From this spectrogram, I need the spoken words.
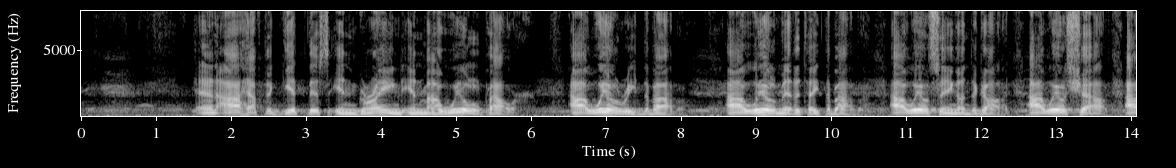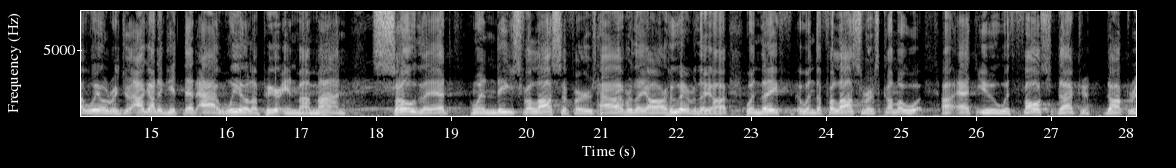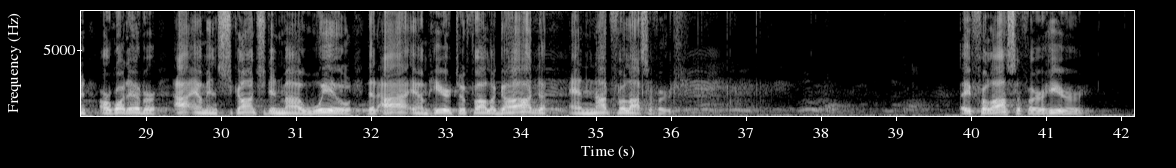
And I have to get this ingrained in my willpower. I will read the Bible. I will meditate the Bible. I will sing unto God. I will shout. I will rejoice. I got to get that I will appear in my mind so that when these philosophers, however they are, whoever they are, when they, when the philosophers come uh, at you with false doctrine, doctrine or whatever, I am ensconced in my will that I am here to follow God and not philosophers. A philosopher here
